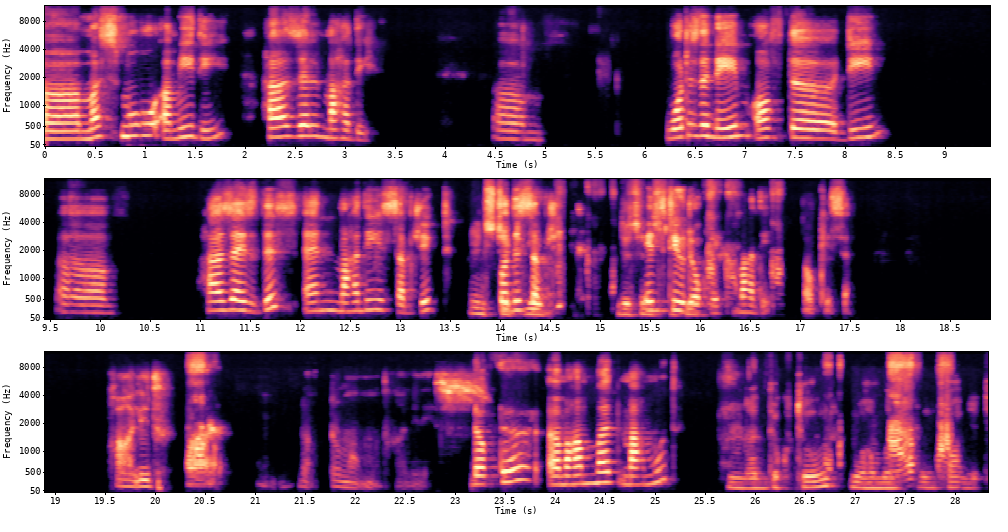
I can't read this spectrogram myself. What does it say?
uh, masmu amidi hazel mahdi um, what is the name of the dean uh, Haza is this and Mahdi is subject for Institute. this subject This institute institute. okay Mahdi okay sir Khalid. uh, Dr. Muhammad Khalid. yes. Dr. Uh, Muhammad Mahmood Hmm, الدكتور محمد بن خالد.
